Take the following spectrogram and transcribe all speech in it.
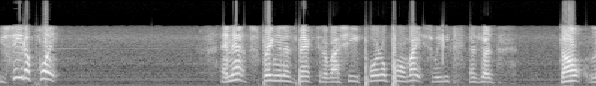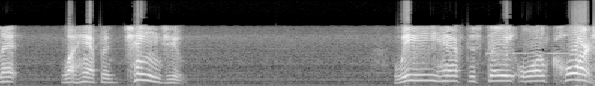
You see the point And that's bringing us back to the Rashid Portal point, right, sweetie? That's what. Don't let what happened change you. We have to stay on course.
